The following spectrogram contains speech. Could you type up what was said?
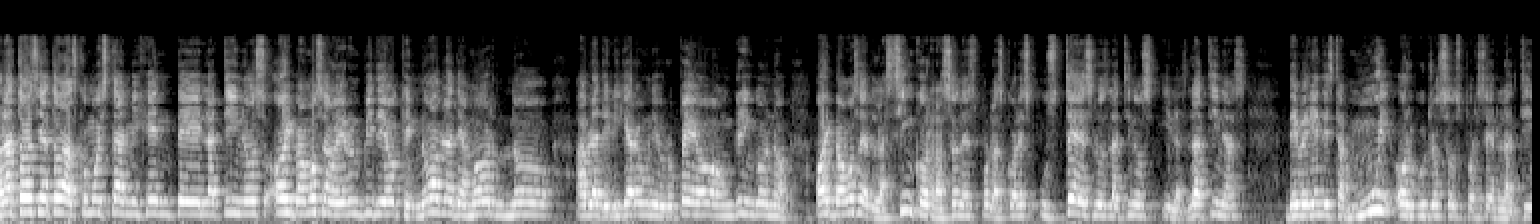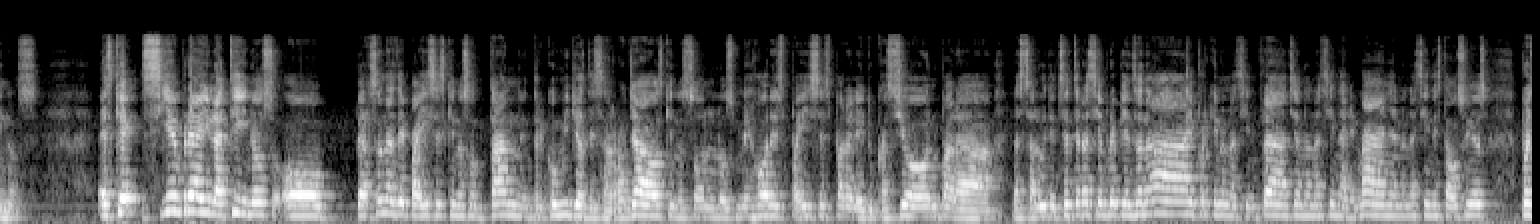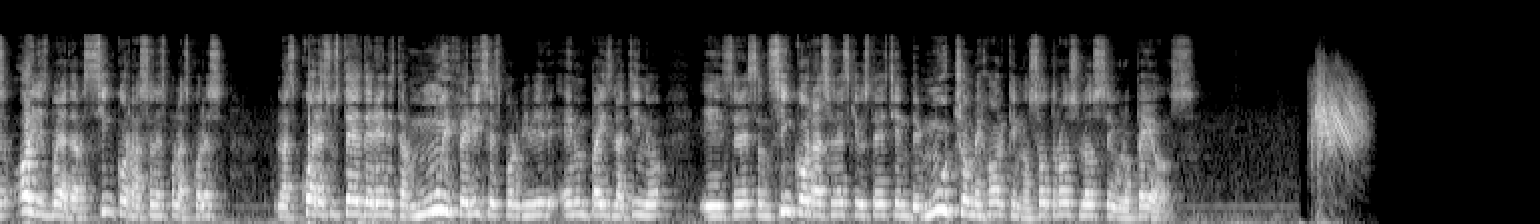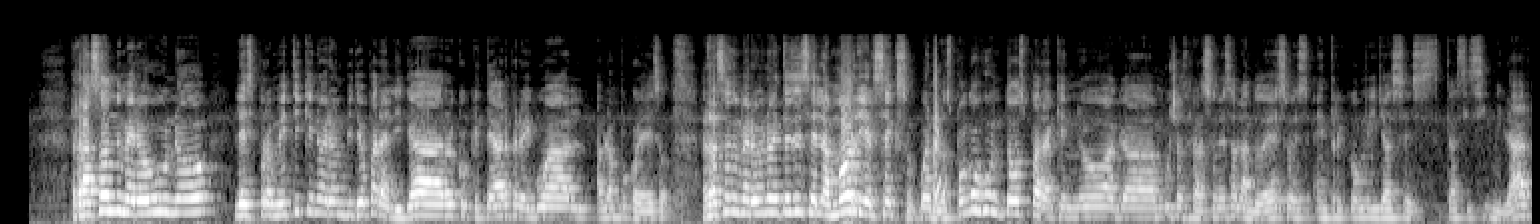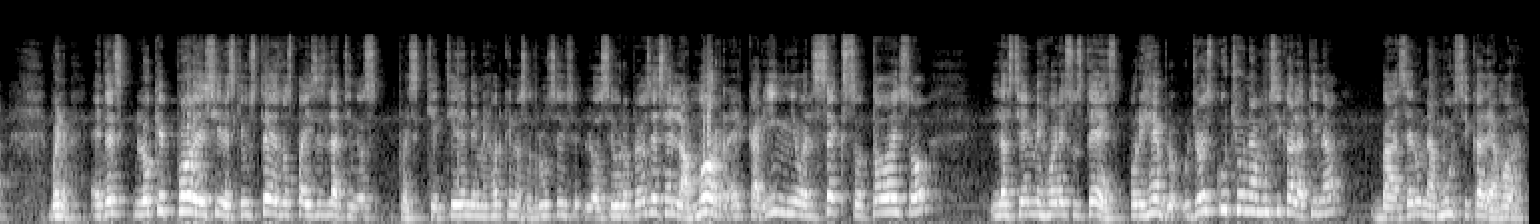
Hola a todos y a todas, ¿cómo están mi gente latinos? Hoy vamos a ver un video que no habla de amor, no habla de ligar a un europeo, a un gringo, no. Hoy vamos a ver las 5 razones por las cuales ustedes los latinos y las latinas deberían de estar muy orgullosos por ser latinos. Es que siempre hay latinos o personas de países que no son tan, entre comillas, desarrollados, que no son los mejores países para la educación, para la salud, etcétera, siempre piensan, ay, ¿por qué no nací en Francia, no nací en Alemania, no nací en Estados Unidos? Pues hoy les voy a dar cinco razones por las cuales, las cuales ustedes deberían estar muy felices por vivir en un país latino. Y ustedes son cinco razones que ustedes tienen de mucho mejor que nosotros los europeos. Razón número uno, les prometí que no era un video para ligar o coquetear, pero igual habla un poco de eso. Razón número uno, entonces el amor y el sexo. Bueno, los pongo juntos para que no haga muchas razones hablando de eso, es entre comillas, es casi similar. Bueno, entonces lo que puedo decir es que ustedes, los países latinos, pues que tienen de mejor que nosotros los europeos es el amor, el cariño, el sexo, todo eso los tienen mejores ustedes. Por ejemplo, yo escucho una música latina va a ser una música de amor.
